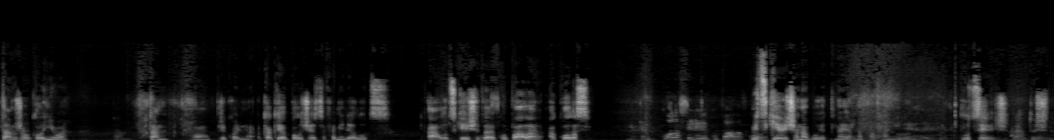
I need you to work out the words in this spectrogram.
Там же около него? там. Там? О, прикольно. Как ее, получается, фамилия? Луц... А, Луцкевич это Купала, а Колос? Нет, там Колос или Купала? Колос. Мицкевич она будет, наверное, по фамилии. Луцевич, да, точно.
